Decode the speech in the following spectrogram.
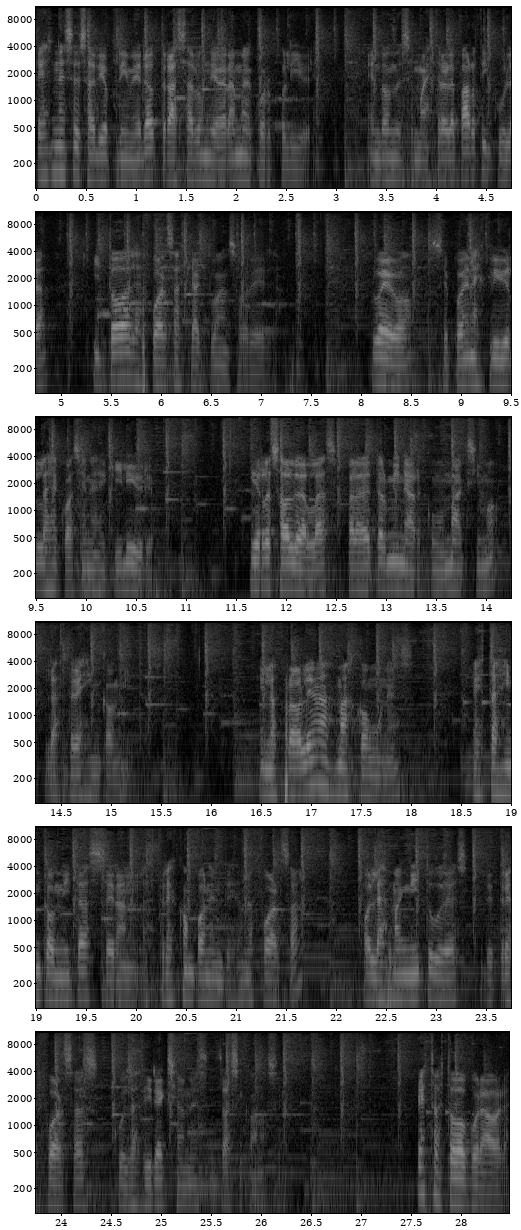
es necesario primero trazar un diagrama de cuerpo libre, en donde se muestra la partícula y todas las fuerzas que actúan sobre ella. Luego, se pueden escribir las ecuaciones de equilibrio y resolverlas para determinar como máximo las tres incógnitas. En los problemas más comunes, estas incógnitas serán las tres componentes de una fuerza o las magnitudes de tres fuerzas cuyas direcciones ya se conocen. Esto es todo por ahora.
